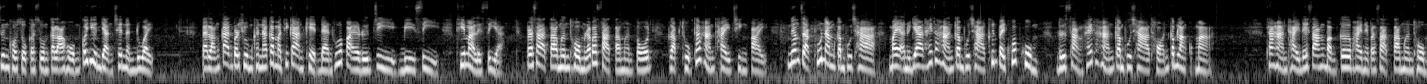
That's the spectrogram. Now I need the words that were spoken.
ซึ่งโฆษกกระทรวงกลาโหมก็ยืนยันเช่นนั้นด้วย แต่หลังการประชุมคณะกรรมาการเขตแดนทั่วไปหรือ GBC ที่มาเลเซีย ปราสาทตาเมืองทมและปราสาทตาเมืองโต๊ดกลับถูกทหารไทยชิงไป เนื่องจากผู้นำกัมพูชาไม่อนุญาตให้ทหารกัมพูชาขึ้นไปควบคุม หรือสั่งให้ทหารกัมพูชาถอนกำลังออกมาทหารไทยได้สร้างบังเกอร์ภายในปราสาทตาเมืองทม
